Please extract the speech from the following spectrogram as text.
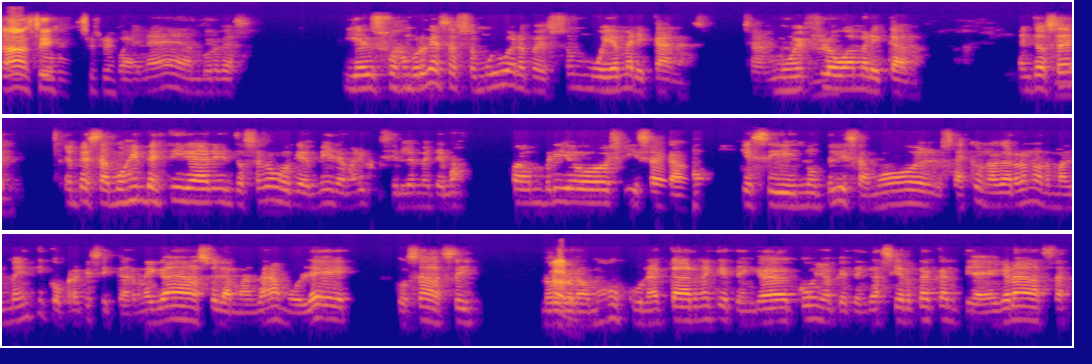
Ah, sí, sí, sí. Buena hamburguesa. Y en sus hamburguesas son muy buenas, pero son muy americanas. O sea, muy flow americano. Entonces empezamos a investigar, y entonces como que, mira, marico, si le metemos pan brioche y sacamos que si no utilizamos, sabes que uno agarra normalmente y compra que si carne ganso, la mandas a moler, cosas así. Nos logramos una carne que tenga, coño, que tenga cierta cantidad de grasa.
